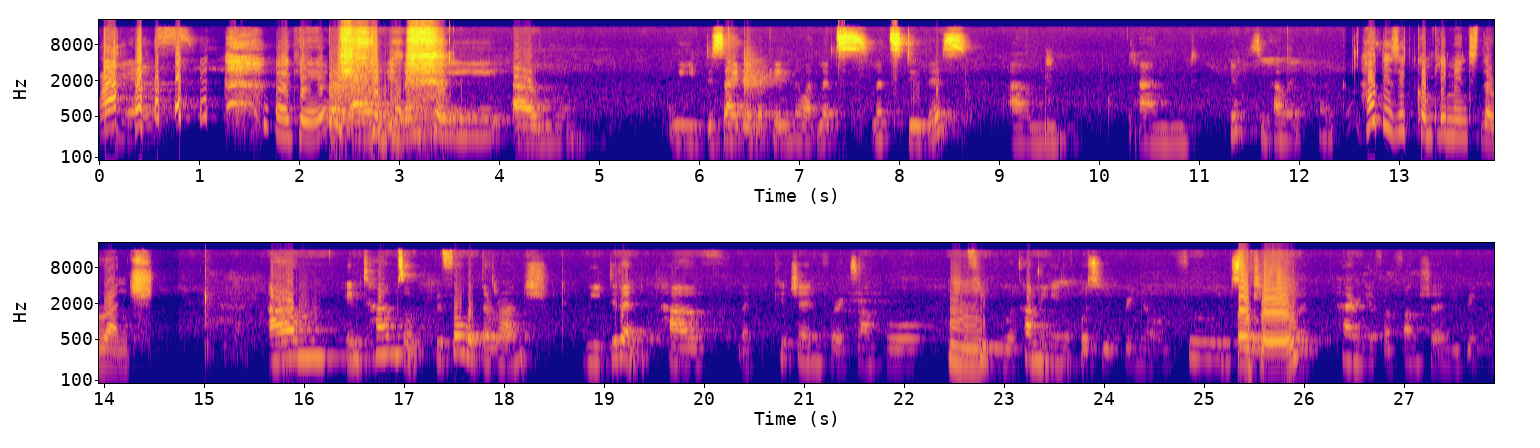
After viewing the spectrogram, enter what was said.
yes. okay. um, eventually um, we decided, okay, you know what, let's, let's do this. Um, and yeah, see how it, how it goes. How does it complement the ranch? Um, in terms of before with the ranch, we didn't have like a kitchen, for example. If you were coming in, of course, you would bring your own food. So Okay. if you were hiring it for a function, you bring your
